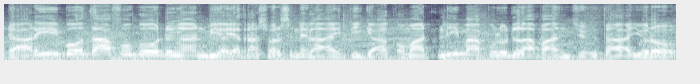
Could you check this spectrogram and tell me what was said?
dari Botafogo dengan biaya transfer senilai 3,58 juta euro.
